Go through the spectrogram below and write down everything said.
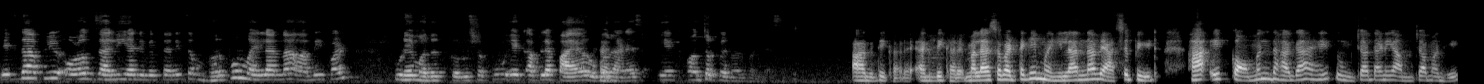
एकदा आपली ओळख झाली या निमित्ताने तर भरपूर महिलांना आम्ही पण पुढे मदत करू शकू एक आपल्या पायावर उभं. राहण्यासाठी एक ऑन्टरप्रेनर बनण्यासाठी अगदी खरंय, अगदी खरंय. मला असं वाटतं, की महिलांना व्यासपीठ हा एक कॉमन धागा आहे तुमच्यात आणि आमच्यामध्ये.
